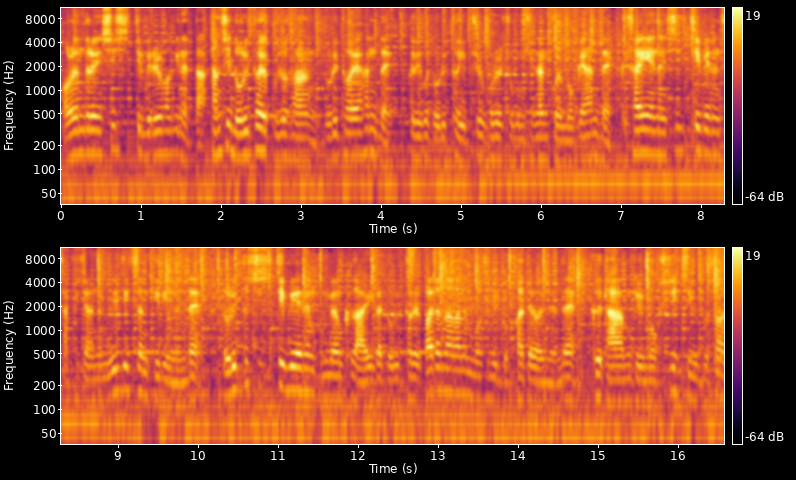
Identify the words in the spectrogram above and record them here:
어른들은 CCTV를 확인했다. 당시 놀이터의 구조상 놀이터에 한 대, 그리고 놀이터 입출구를 조금 지난 골목에 한 대, 그 사이에는 CCTV에는 잡히지 않는 일직선 길이 있는데 놀이터 CCTV에는 분명 그 아이가 놀이터를 빠져나가는 모습이 녹화되어 있는데 그 다음 길목 CCTV부선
